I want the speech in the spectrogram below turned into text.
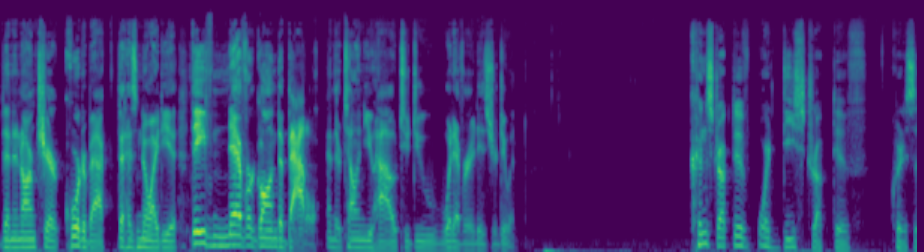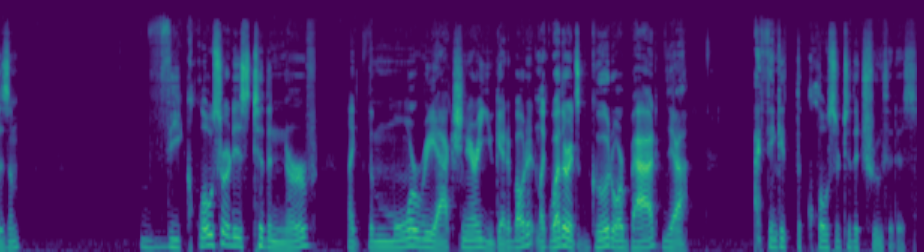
than an armchair quarterback that has no idea. They've never gone to battle and they're telling you how to do whatever it is you're doing. constructive or destructive criticism, the closer it is to the nerve, like the more reactionary you get about it, like whether it's good or bad, Yeah. I think it the closer to the truth it is.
